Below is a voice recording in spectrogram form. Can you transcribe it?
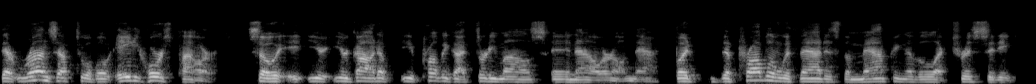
that runs up to about 80 horsepower. So you you got up, you probably got 30 miles an hour on that. But the problem with that is the mapping of electricity,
